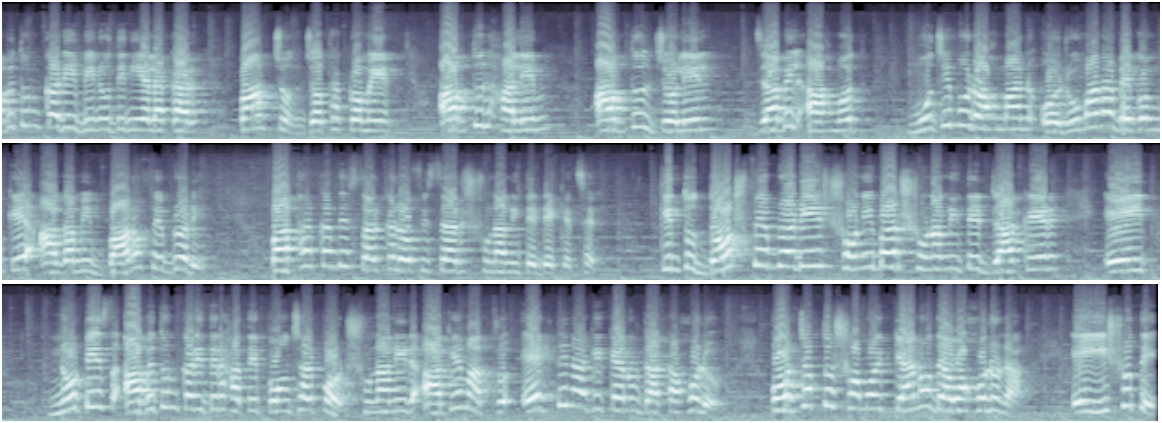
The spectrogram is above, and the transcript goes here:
আবেদনকারী বিনোদিনী এলাকার পাঁচজন যথাক্রমে আব্দুল হালিম, আব্দুল জলিল, জাবিল আহমদ, মুজিবুর রহমান ও রুমানা বেগমকে আগামী বারো ফেব্রুয়ারি পাথারকান্দি সার্কেল অফিসার শুনানিতে ডেকেছেন। কিন্তু দশ ফেব্রুয়ারি শনিবার শুনানিতে ডাকের এই নোটিশ আবেদনকারীদের হাতে পৌঁছার পর শুনানির আগে মাত্র একদিন আগে কেন ডাকা হলো? পর্যাপ্ত সময় কেন দেওয়া হলো না? এই ইস্যুতে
